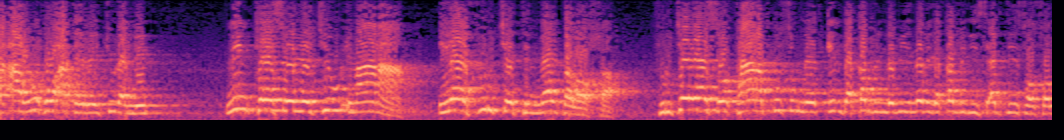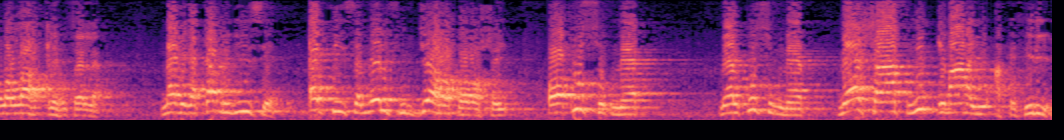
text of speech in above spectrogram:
ra'aa wuxuu arkay rajula nin ninkaasoo yeji-u imaanaa ilaa furjatin meel daloosha. Furjadaasoo kaanad ku sugnayd cinda qabri nebiy nabiga qabrigiisa agtiisa sala allahu calayh wasalam nabiga qabrigiisa agtiisa meel furjaahoo dalooshay oo ku sugneed meel ku sugneed meeshaas nin imaanayuu arkay firiya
